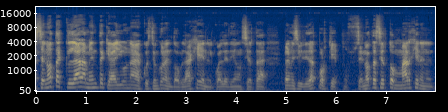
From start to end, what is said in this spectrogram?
se nota claramente que hay una cuestión con el doblaje en el cual le dieron cierta permisibilidad porque pues, se nota cierto margen en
